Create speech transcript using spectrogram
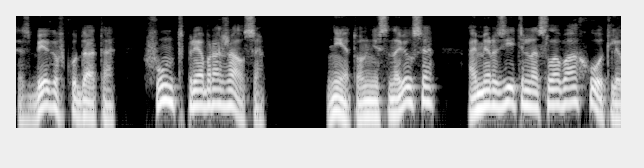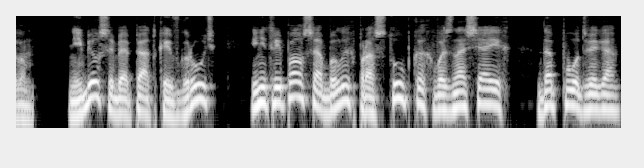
Сбегав куда-то, фунт преображался. Нет, он не становился омерзительно словоохотливым, не бил себя пяткой в грудь и не трепался о былых проступках, вознося их до подвига.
